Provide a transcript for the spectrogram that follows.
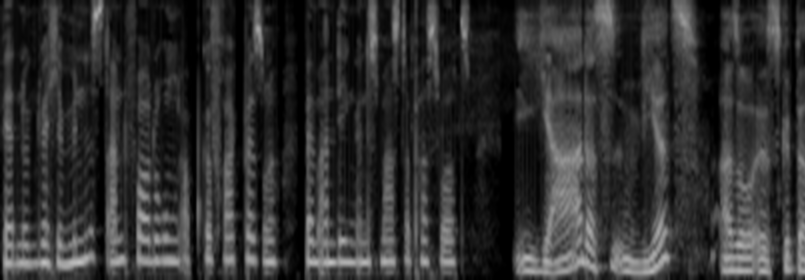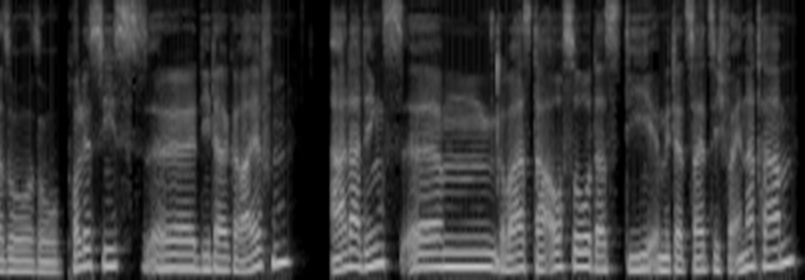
werden irgendwelche Mindestanforderungen abgefragt bei so, beim Anlegen eines Masterpassworts? Ja, das wird's. Also es gibt da so, so Policies, äh, die da greifen. Allerdings ähm, war es da auch so, dass die mit der Zeit sich verändert haben.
